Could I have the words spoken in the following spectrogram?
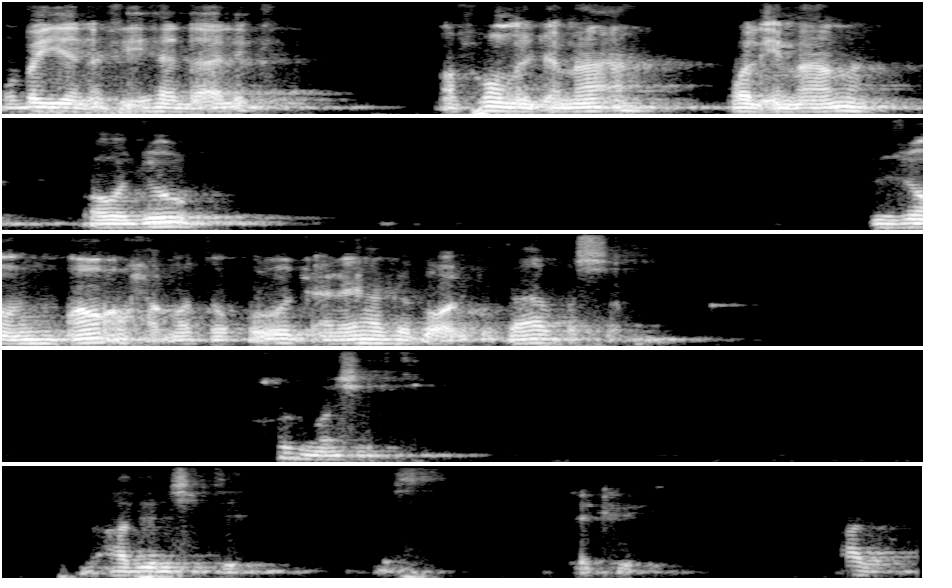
وبين فيها ذلك مفهوم الجماعة والإمامة ووجوب لزومهم أو حرمة الخروج عليها في ضوء الكتاب والسنة. خذ ما شئت. هذه نسختي بس. يكفي هذا.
